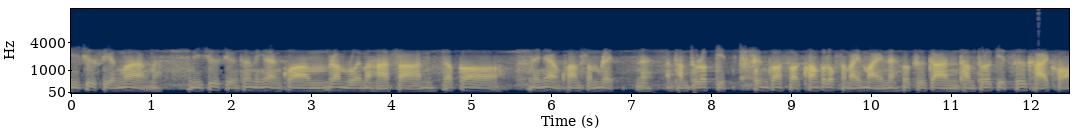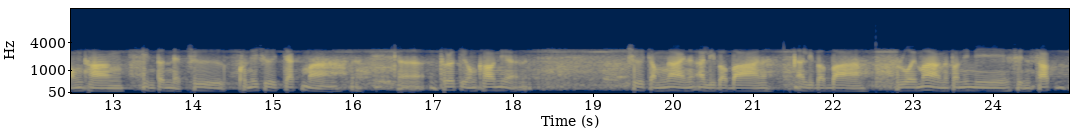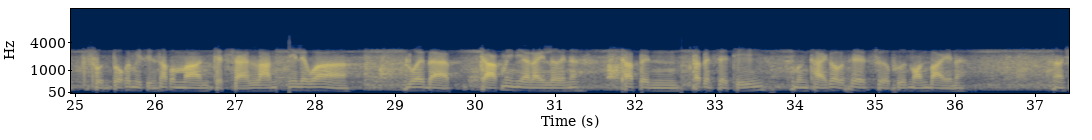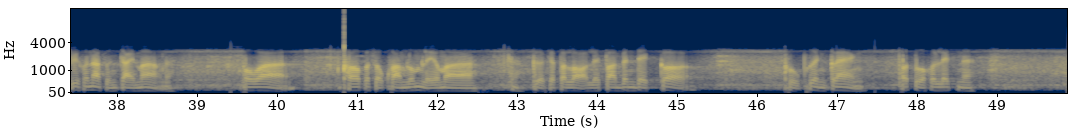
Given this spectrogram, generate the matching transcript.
มีชื่อเสียงมากนะมีชื่อเสียงทั้งในแง่ของความร่ำรวยมหาศาล แล้วก็ในแง่ของความสำเร็จนะการทำธุรกิจ ซึ่งก็สอดคล้องกับโลกสมัยใหม่นะก็คือการทำธุรกิจซื้อขายของทางอินเทอร์เน็ตชื่อ คนนี้ชื่อแจ็คมานะธุรกิจของเขาเนี่ยชื่อจำง่ายนะอาลีบาบานะอาลีบาบา รวยมากนะตอนนี้มีสินทรัพย์ ส่วนตัวก็มีสินทรัพย์ประมาณเจ็ดแสนล้าน นี่เรียกว่ารวยแบบจากไม่มีอะไรเลยนะ ถ้าเป็นถ้าเป็นเศรษฐีเมืองไทยก็ประเภทเสือพื้นหมอนใบนะชีวิตเขาน่าสนใจมากนะ เพราะว่าเขาประสบความล้มเหลวมาเกือบจะตลอดเลยตอนเป็นเด็กก็ถูกเพื่อนแกล้ง เพราะตัวเขาเล็กนะ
